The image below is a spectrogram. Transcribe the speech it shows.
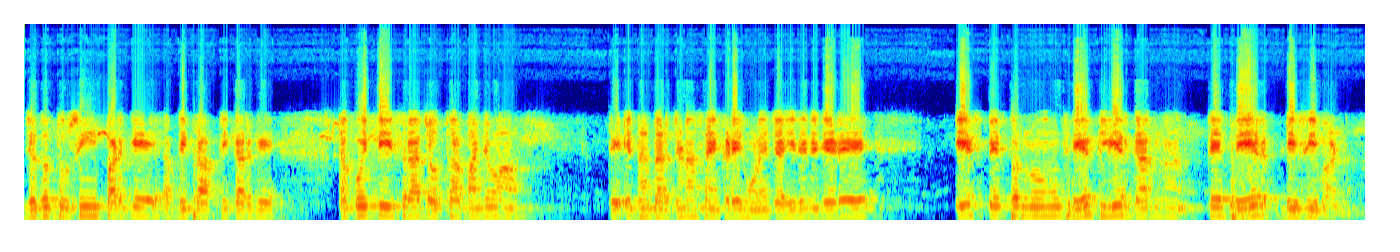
ਜਦੋਂ ਤੁਸੀਂ ਪੜ੍ਹ ਕੇ ਆਪਣੀ ਪ੍ਰਾਪਤੀ ਕਰ ਗਏ ਤਾਂ ਕੋਈ ਤੀਸਰਾ, ਚੌਥਾ, ਪੰਜਵਾਂ ਤੇ ਇਦਾਂ ਦਰਜਣਾ ਸੈਂਕੜੇ ਹੋਣੇ ਚਾਹੀਦੇ ਨੇ, ਜਿਹੜੇ ਇਸ ਪੇਪਰ ਨੂੰ ਫੇਰ ਕਲੀਅਰ ਕਰਨ ਤੇ ਫੇਰ ਡੀਸੀ ਬਣਨ।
